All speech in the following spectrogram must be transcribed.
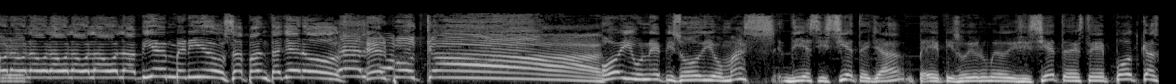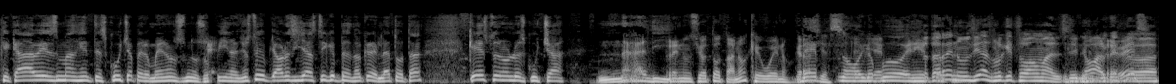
hola, hola, hola, hola, hola, hola. Bienvenidos a Pantalleros. El podcast. Hoy un episodio más, 17 ya, episodio número 17 de este podcast que cada vez más gente escucha, pero menos nos opina. Yo estoy, ahora sí ya estoy empezando a creerle a Tota que esto no lo escucha nadie. Renunció Tota, ¿no? Qué bueno, gracias. De- no, hoy no pudo venir. Tota Tota. renuncias porque todo va mal. Sí, no, al Porque revés. todo va-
